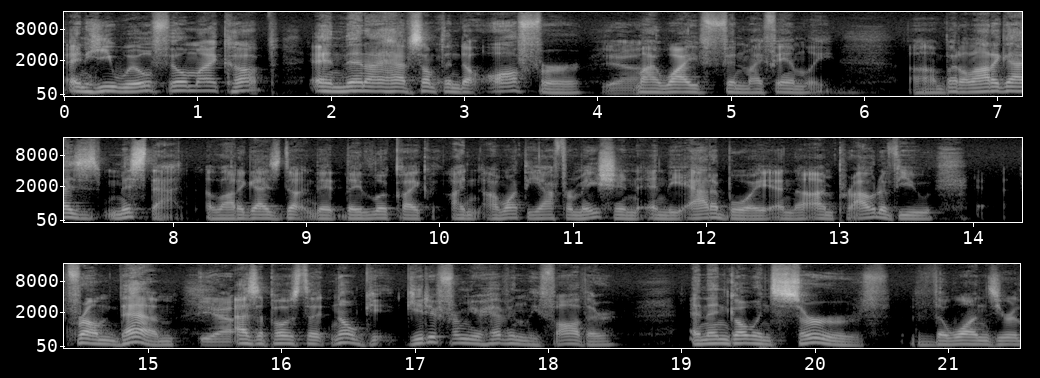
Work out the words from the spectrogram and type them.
and He will fill my cup. And then I have something to offer Yeah. my wife and my family. Um, but a lot of guys miss that. A lot of guys don't. They, they look like I, I want the affirmation and the attaboy and the I'm proud of you from them, Yeah. as opposed to no, get, get it from your heavenly Father, and then go and serve the ones you're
